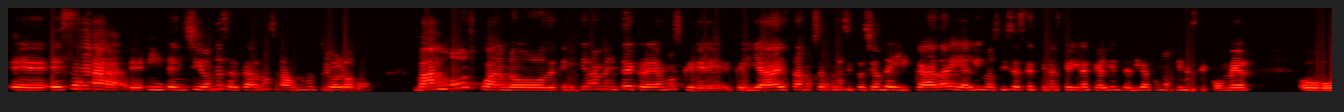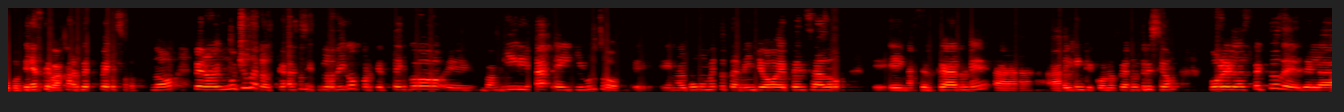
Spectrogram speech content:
eh, esa eh, intención de acercarnos a un nutriólogo. Vamos cuando definitivamente creemos que, que, ya estamos en una situación delicada y alguien nos dice es que tienes que ir a que alguien te diga cómo tienes que comer o tienes que bajar de peso, ¿no? Pero en muchos de los casos, y lo digo porque tengo eh, familia e incluso eh, en algún momento también yo he pensado eh, en acercarme a, a, alguien que conozca nutrición por el aspecto de, de, la,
